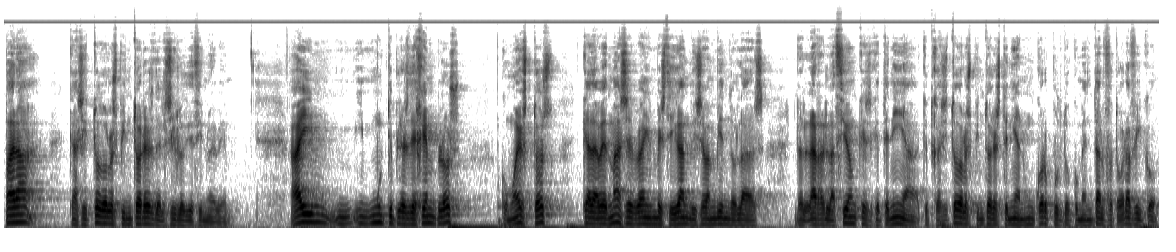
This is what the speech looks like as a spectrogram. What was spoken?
para casi todos los pintores del siglo XIX. Hay múltiples ejemplos como estos, cada vez más se va investigando y se van viendo las, la relación que, que tenía, que casi todos los pintores tenían un corpus documental fotográfico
